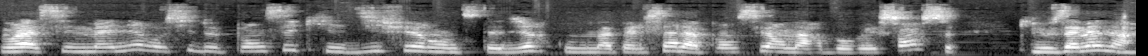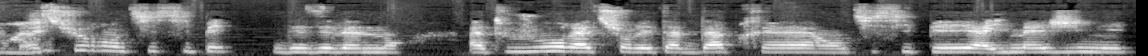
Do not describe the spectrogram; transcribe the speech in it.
Voilà, c'est une manière aussi de penser qui est différente, c'est-à-dire qu'on appelle ça la pensée en arborescence, qui nous amène à, ouais. à suranticiper des événements, à toujours être sur l'étape d'après, à anticiper, à imaginer.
